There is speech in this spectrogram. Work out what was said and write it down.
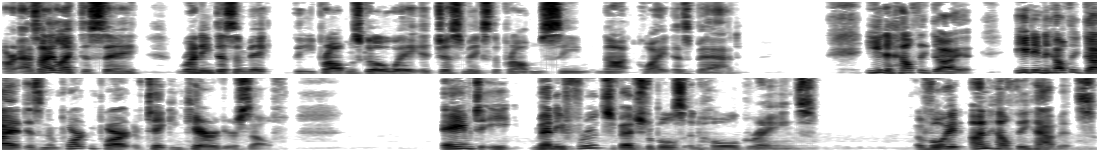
or as I like to say, running doesn't make the problems go away, it just makes the problems seem not quite as bad. Eat a healthy diet. Eating a healthy diet is an important part of taking care of yourself. Aim to eat many fruits, vegetables, and whole grains. Avoid unhealthy habits.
